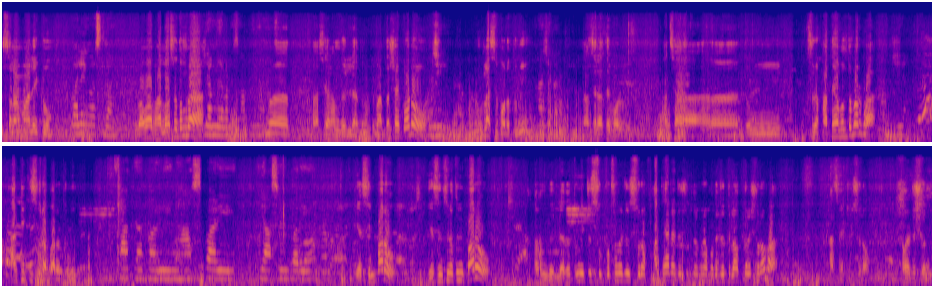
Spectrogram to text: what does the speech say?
আসসালামু আলাইকুম। ওয়ালাইকুম আসসালাম। বাবা ভালো আছো তোমরা? জি আমি ভালো আছি। আলহামদুলিল্লাহ। তুমি কি মাদ্রাসায় পড়ো? জি। কোন ক্লাসে পড়ো তুমি? নাজেরাতে। পড়ো। আচ্ছা তুমি সূরা ফাতিহা বলতে পারবা? আর কি কি সূরা পারো তুমি? ফাতা পারি নাচ পারি ইয়াসিন পারি ইয়াসিন পারো? ইয়াসিন সূরা তুমি পারো? আলহামদুলিল্লাহ। তো তুমি একটু প্রথমে একটু সূরা ফাতিহাটা একটু সুন্দর করে আমাদের একটু তেলাওয়াত করে শোনাবা। আচ্ছা একটু শোনাও। আমরা একটু শুনি।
